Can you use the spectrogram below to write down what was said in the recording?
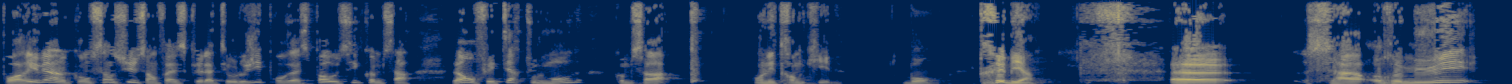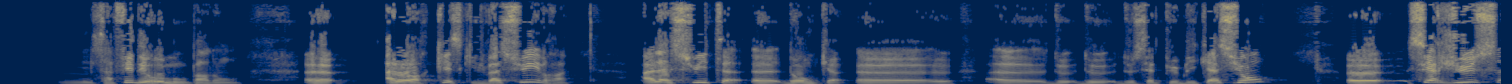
pour arriver à un consensus. Enfin, est-ce que la théologie progresse pas aussi comme ça? Là, on fait taire tout le monde, comme ça, on est tranquille. Bon, très bien. ça a remué, ça fait des remous, pardon. alors, qu'est-ce qu'il va suivre? À la suite euh, donc euh, euh, de, cette publication, Sergius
